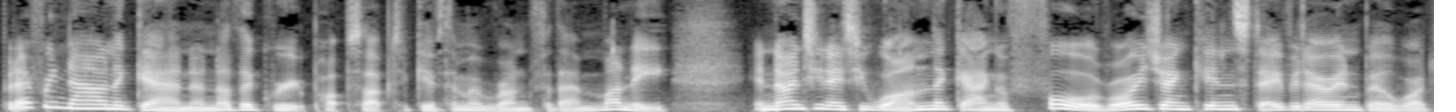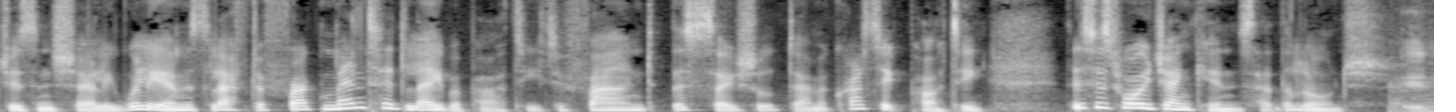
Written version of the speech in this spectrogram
but every now and again another group pops up to give them a run for their money. In 1981, the Gang of Four, Roy Jenkins, David Owen, Bill Rodgers, and Shirley Williams, left a fragmented Labour Party to found the Social Democratic Party. This is Roy Jenkins at the launch. It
